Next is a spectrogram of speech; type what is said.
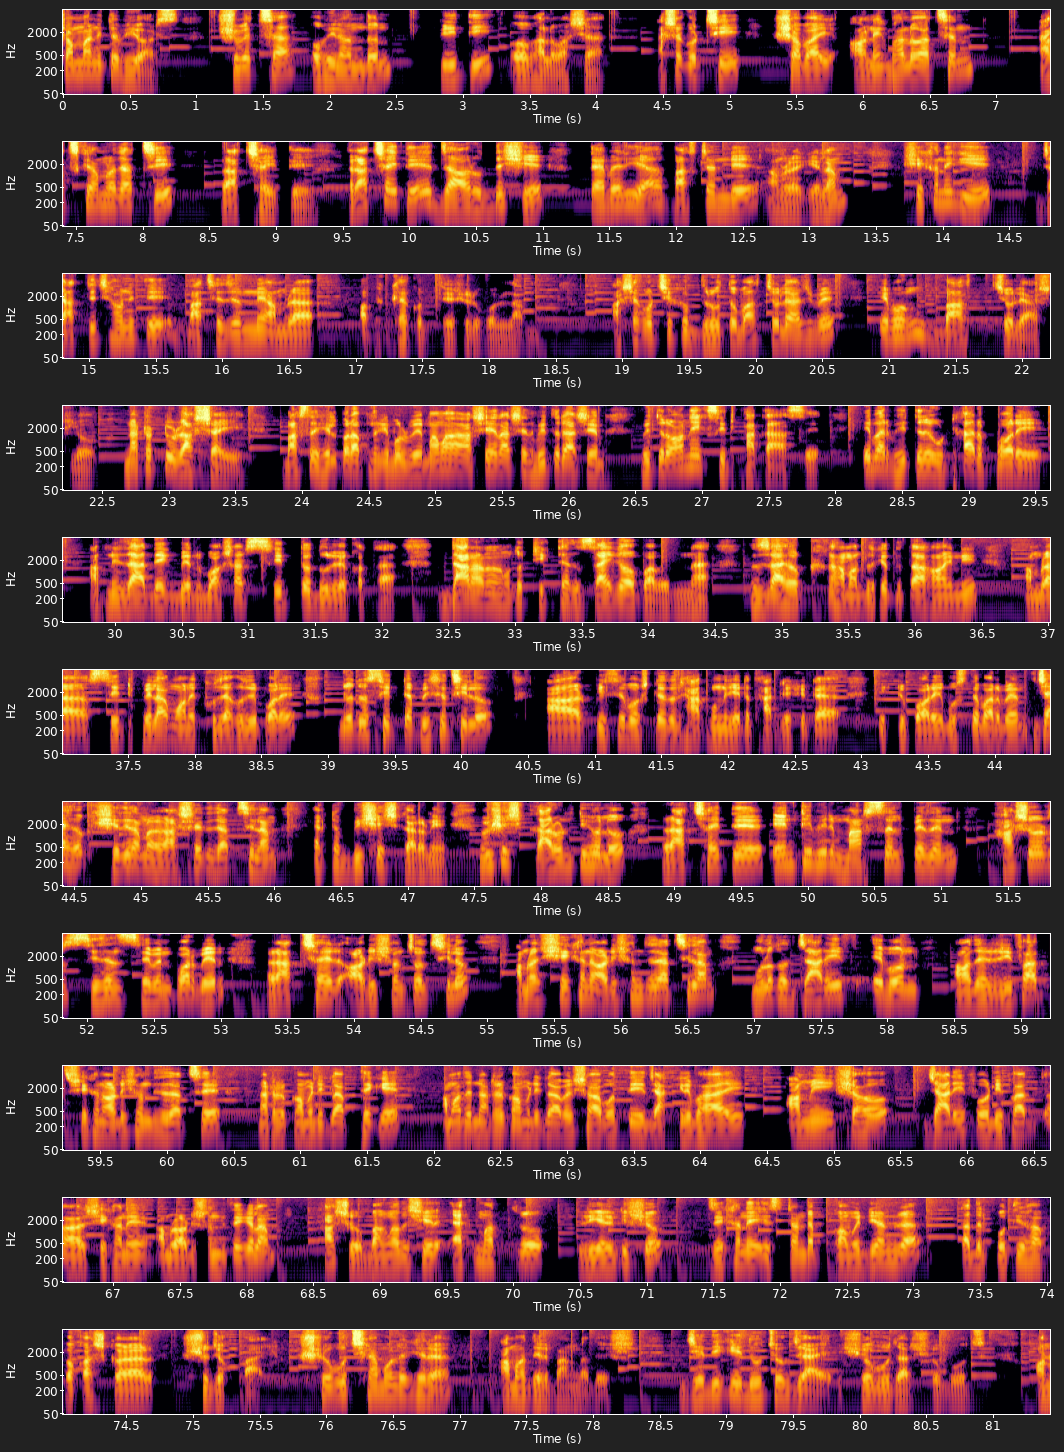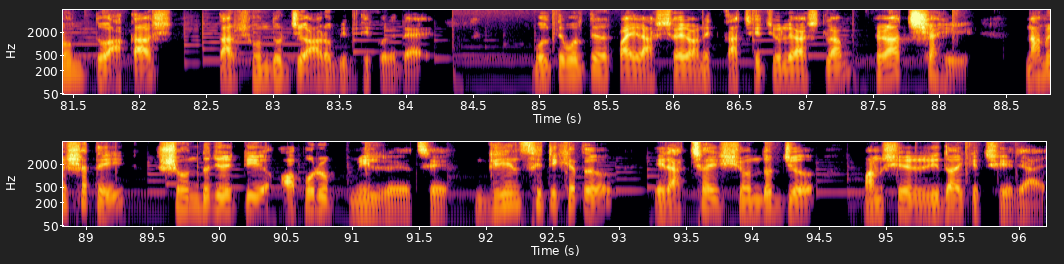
সম্মানিত ভিউয়ার্স শুভেচ্ছা, অভিনন্দন, প্রীতি ও ভালোবাসা। আশা করছি সবাই অনেক ভালো আছেন। আজকে আমরা যাচ্ছি রাজশাহীতে। রাজশাহীতে যাওয়ার উদ্দেশ্যে তেবেরিয়া বাস স্ট্যান্ডে আমরা গেলাম। সেখানে গিয়ে যাত্রী ছাউনিতে বাসের জন্য আমরা অপেক্ষা করতে শুরু করলাম। আশা করছি খুব দ্রুত বাস চলে আসবে এবং বাস চলে আসলো। নাটক টু রাজশাহী। বাসের হেল্পার আপনাকে বলবে, মামা, আসেন আসেন, ভিতরে আসেন। ভিতরে অনেক সিট ফাঁকা আছে। এবার ভিতরে উঠার পরে আপনি যা দেখবেন, বসার সিট তো দূরের কথা। দাঁড়ানোর মতো ঠিকঠাক জায়গাও পাবেন না। যাই হোক, আমাদের ক্ষেত্রে তা হয়নি। আমরা সিট পেলাম অনেক খোঁজাখুঁজির পরে। যদিও সিটটা পিছিয়েছিল ছিল আর পিছে বসলে তো ঝাঁকুনি যেটা থাকে সেটা একটু পরেই বুঝতে পারবেন। যাই হোক, সেদিন আমরা রাজশাহীতে যাচ্ছিলাম একটা বিশেষ কারণে। বিশেষ কারণটি হলো রাজশাহীতে এনটিভির মার্সেল প্রেজেন্ট হাসর সিজন সেভেন পর্বের রাজশাহীর অডিশন চলছিল। আমরা সেখানে অডিশন দিতে যাচ্ছিলাম। মূলত জারিফ এবং আমাদের রিফাত সেখানে অডিশন দিতে যাচ্ছে নাটোর কমেডি ক্লাব থেকে। আমাদের নাটোর কমেডি ক্লাবের সভাপতি জাকির ভাই, আমি সহ জারিফ ও রিফাত সেখানে আমরা অডিশন দিতে গেলাম। হাসো বাংলাদেশের একমাত্র রিয়েলিটি শো যেখানে স্ট্যান্ড আপ কমেডিয়ানরা তাদের প্রতিভা প্রকাশ করার সুযোগ পায়। সবুজ শ্যামলে ঘেরা আমাদের বাংলাদেশ। যেদিকেই দু চোখ যায়, সবুজ আর সবুজ। অনন্ত আকাশ তার সৌন্দর্য আরও বৃদ্ধি করে দেয়। বলতে বলতে প্রায় রাজশাহীর অনেক কাছে চলে আসলাম রাজশাহী। নামের সাথেই সৌন্দর্যের একটি অপরূপ মিল রয়েছে। গ্রিন সিটি খ্যাত এই রাজশাহীর সৌন্দর্য মানুষের হৃদয়কে ছুঁয়ে যায়।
